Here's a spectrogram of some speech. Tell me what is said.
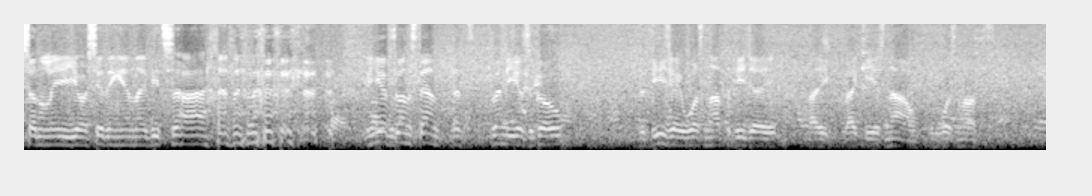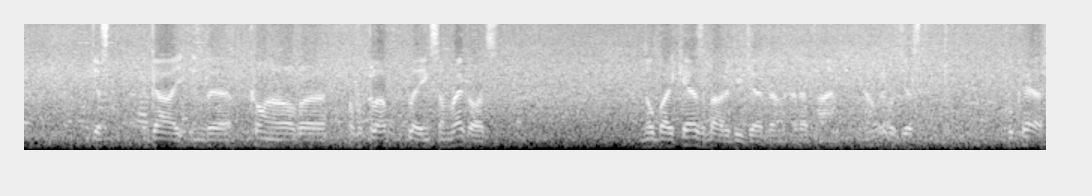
suddenly you're sitting in Ibiza and you have to understand that 20 years ago the DJ was not the DJ like like he is now. It was not just a guy in the corner of a, of a club playing some records. Nobody cares about a DJ at that, at that time, you know, it was just, who cares?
